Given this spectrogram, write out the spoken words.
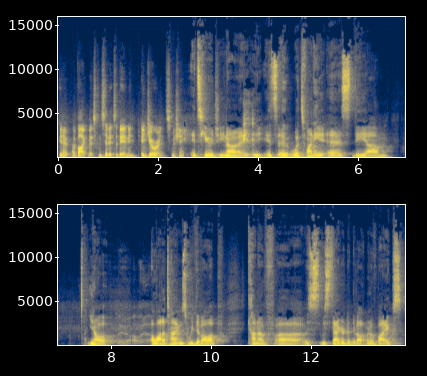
you know a bike that's considered to be an endurance machine. It's huge. You know, it's uh, what's funny is the um, you know a lot of times we develop kind of uh, we, we stagger the development of bikes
